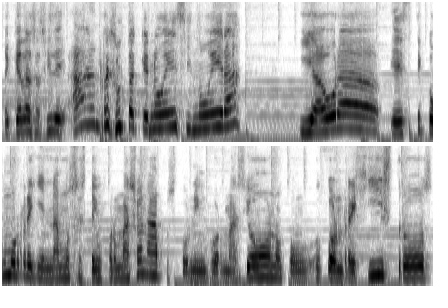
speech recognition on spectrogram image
te quedas así de, ah, resulta que no es y no era, y ahora, este, ¿cómo rellenamos esta información? Ah, pues con información o con, con registros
